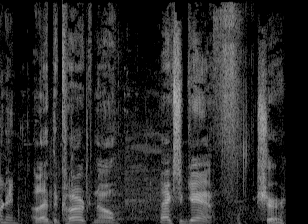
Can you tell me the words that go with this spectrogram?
Morning. I'll let the clerk know. Thanks again. Sure.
